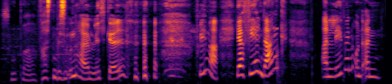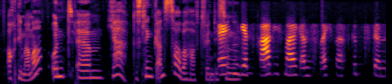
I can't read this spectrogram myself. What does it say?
Super, fast ein bisschen unheimlich, gell? Prima. Ja, vielen Dank an Levin und an auch die Mama. Und ähm, ja, das klingt ganz zauberhaft, finde ich. So Ähm, jetzt frage ich mal ganz frech, was gibt's denn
